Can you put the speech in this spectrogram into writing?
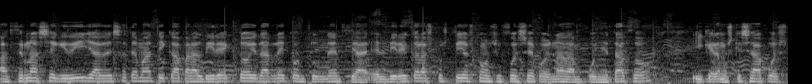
hacer una seguidilla de esa temática para el directo y darle contundencia. El directo a las costillas como si fuese pues nada, un puñetazo y queremos que sea pues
